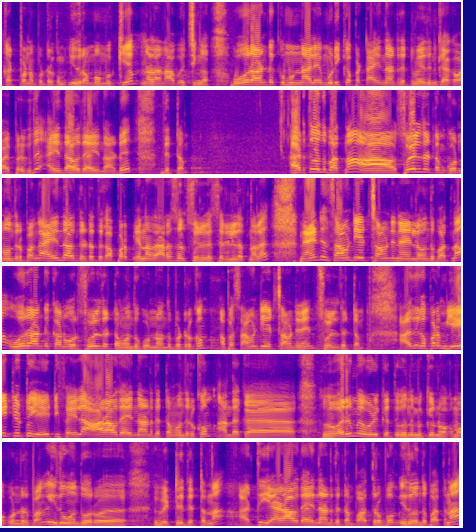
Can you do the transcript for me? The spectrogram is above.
கட் பண்ணப்பட்டிருக்கும். இது ரொம்ப முக்கியம். நல்லா ஞாபகம் வச்சுங்க. ஓராண்டுக்கு முன்னாலே முடிக்கப்பட்ட ஐந்தாண்டு திட்டம் எதுன்னு கேட்க வாய்ப்பு இருக்குது. ஐந்தாவது ஐந்தாண்டு திட்டம். அடுத்து வந்து பார்த்தோன்னா சுயல் திட்டம் கொண்டு வந்திருப்பாங்க. ஐந்தாவது திட்டத்துக்கு அப்புறம் ஏன்னா அது அரசியல் சூழ்நிலை சரியில்லாதனால நைன்டீன் செவன்ட்டி எயிட் செவன்ட்டி நைனில் வந்து பார்த்தோம்னா ஒரு ஆண்டுக்கான ஒரு சுயல் திட்டம் வந்து கொண்டு வந்தப்பட்டிருக்கும். அப்போ செவன்ட்டி எயிட் செவன்டி நைன் சுயல் திட்டம். அதுக்கப்புறம் எயிட்டி டு எயிட்டி ஃபைவ்ல ஆறாவது ஐந்தாண்டு திட்டம் வந்திருக்கும். அந்த க வறுமை ஒழிக்கிறதுக்கு வந்து முக்கிய நோக்கமாக கொண்டு இருப்பாங்க. இதுவும் வந்து ஒரு வெற்றி திட்டம் தான். அடுத்து ஏழாவது ஐந்தாண்டு திட்டம் பார்த்துருப்போம். இது வந்து பார்த்தோன்னா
